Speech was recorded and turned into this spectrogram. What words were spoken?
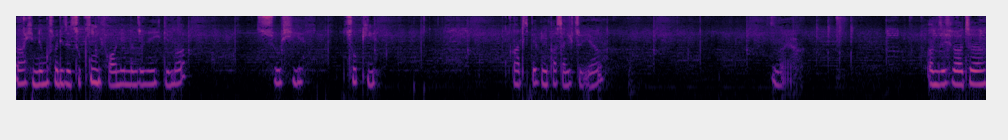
Ah, ich muss mal diese Zucchini-Frau nehmen, so nenne ich die mal. Sushi. Zuki. Ah, das Baby passt ja nicht zu ihr. Naja. An sich, Leute.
